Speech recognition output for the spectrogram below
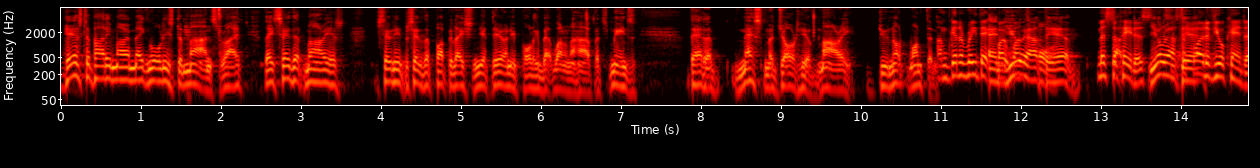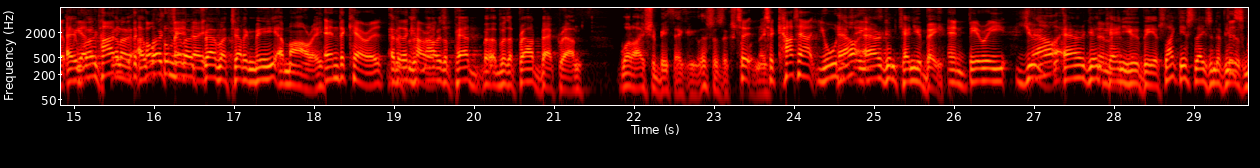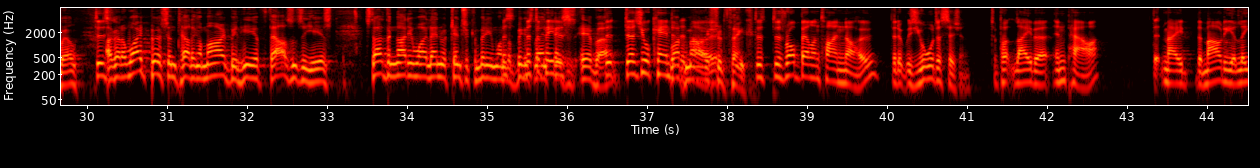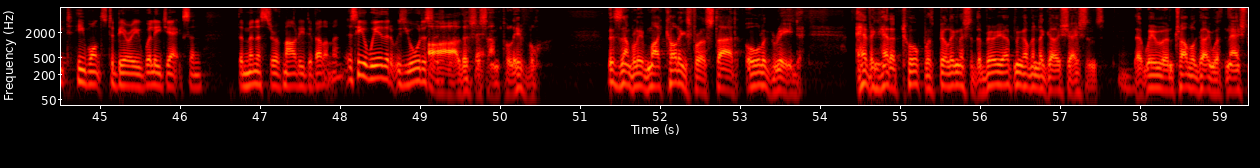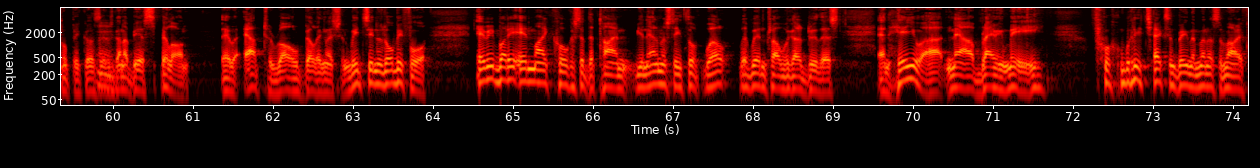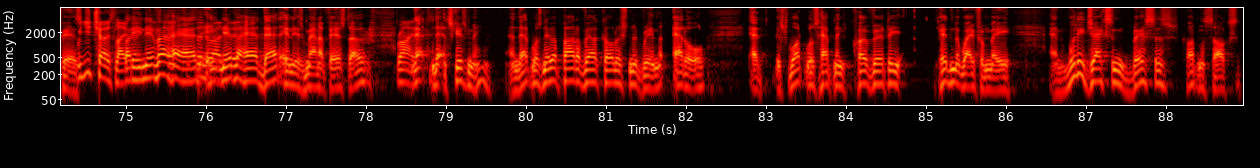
Mm. Here's the Party Maori making all these demands, right? They say that Maori is 17% of the population, yet they're only polling about one and a half, which means that a mass majority of Maori do not want them. I'm going to read that and quote you once out more. there, Mr. Peters, you're this out is there, the quote of your candidate. A we are the party fellow, with the cultural a woke fellow mandate traveller telling me, a Maori, and the carrot, and the a, courage. Maori with a, proud, uh, with a proud background, what I should be thinking. This is extraordinary. To, to cut out your How arrogant can you be? And bury you. How arrogant can you be? It's like yesterday's interview does, as well. Does, I got a white person telling him, I've been here for thousands of years, started the Ngāti Land Retention Committee in one Mr. of the biggest Mr. land Peters, cases ever. D- does your candidate what Maori know, should think? Does, does Rob Ballantyne know that it was your decision to put Labor in power that made the Maori elite he wants to bury Willie Jackson, the Minister of Maori Development? Is he aware that it was your decision? Oh, this is unbelievable. This is unbelievable. My colleagues, for a start, all agreed, having had a talk with Bill English at the very opening of the negotiations, mm. that we were in trouble going with National because mm. there was going to be a spill on. They were out to roll Bill English, and we'd seen it all before. Everybody in my caucus at the time unanimously thought, well, if we're in trouble, we've got to do this. And here you are now blaming me for Willie Jackson being the Minister of Maori Affairs. Well, you chose Labor. But he never had he never had that in his manifesto. Right. That, that, excuse me. And that was never part of our coalition agreement at all. It's what was happening covertly, hidden away from me. And Willie Jackson, bless his cotton socks,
